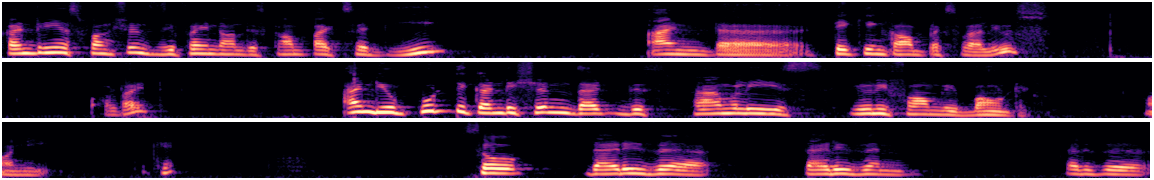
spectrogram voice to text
continuous functions defined on this compact set E and uh, taking complex values alright and you put the condition that this family is uniformly bounded on E okay. So there is a there is an there is a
